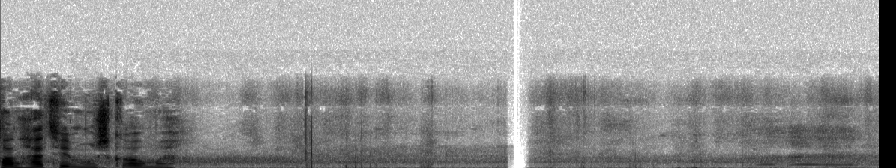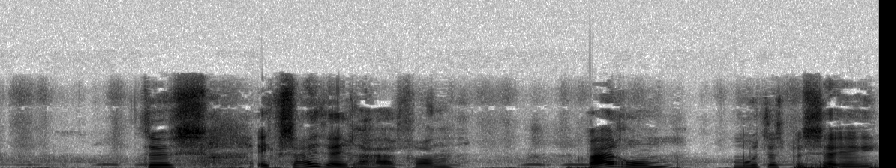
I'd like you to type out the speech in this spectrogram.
van haar twin moest komen. Dus ik zei tegen haar van, waarom moet het per se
